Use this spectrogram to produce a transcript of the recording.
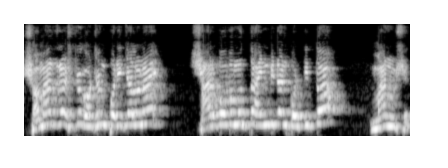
সমাজ রাষ্ট্র গঠন পরিচালনায় সার্বভৌমত্ব আইন বিধান কর্তৃত্ব মানুষের।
